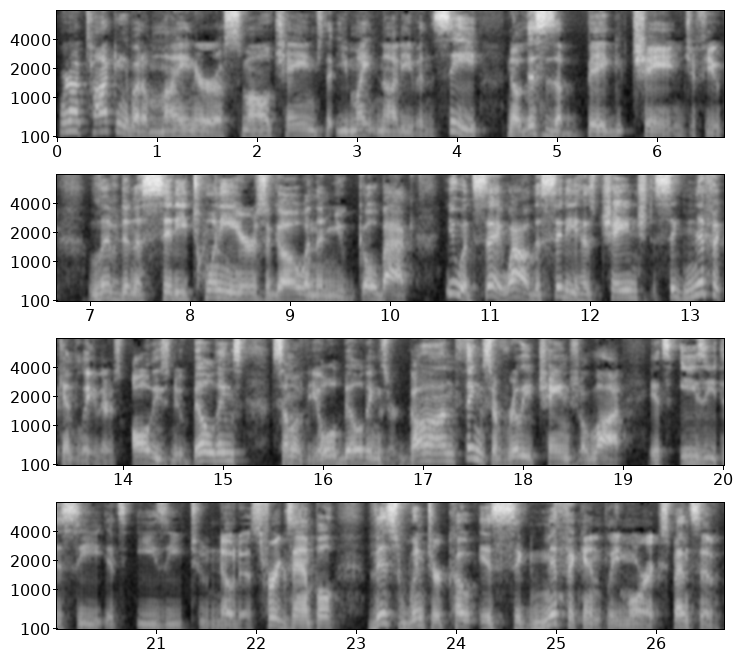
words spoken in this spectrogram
we're not talking about a minor or a small change that you might not even see. No, this is a big change. If you lived in a city 20 years ago and then you go back, you would say, wow, the city has changed significantly. There's all these new buildings. Some of the old buildings are gone. Things have really changed a lot. It's easy to see. It's easy to notice. For example, this winter coat is significantly more expensive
